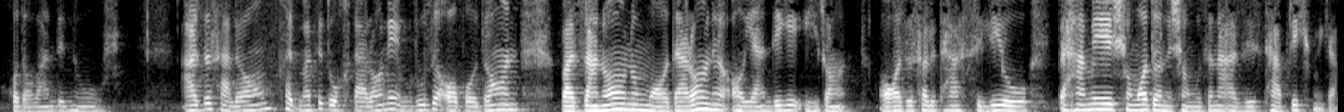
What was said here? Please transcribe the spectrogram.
خداوند نور. عرض سلام خدمت دختران امروز آبادان و زنان و مادران آینده ایران. آغاز سال تحصیلی و به همه شما دانش آموزان عزیز تبریک میگم.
